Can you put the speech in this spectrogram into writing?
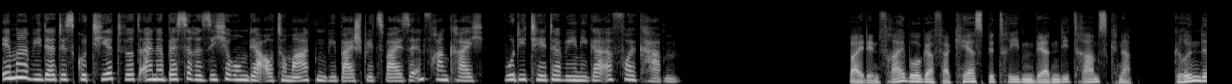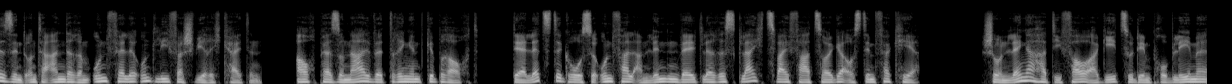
Immer wieder diskutiert wird eine bessere Sicherung der Automaten wie beispielsweise in Frankreich, wo die Täter weniger Erfolg haben. Bei den Freiburger Verkehrsbetrieben werden die Trams knapp. Gründe sind unter anderem Unfälle und Lieferschwierigkeiten. Auch Personal wird dringend gebraucht. Der letzte große Unfall am Lindenwäldler riss gleich zwei Fahrzeuge aus dem Verkehr. Schon länger hat die VAG zudem Probleme,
